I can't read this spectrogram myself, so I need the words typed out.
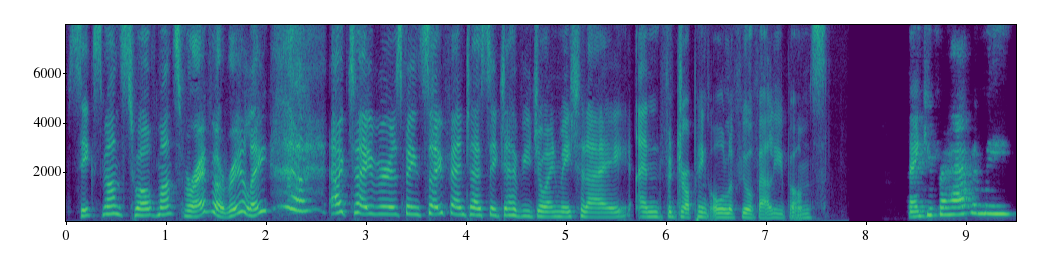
six months, 12 months, forever, really. Octavia, it's been so fantastic to have you join me today and for dropping all of your value bombs. Thank you for having me.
